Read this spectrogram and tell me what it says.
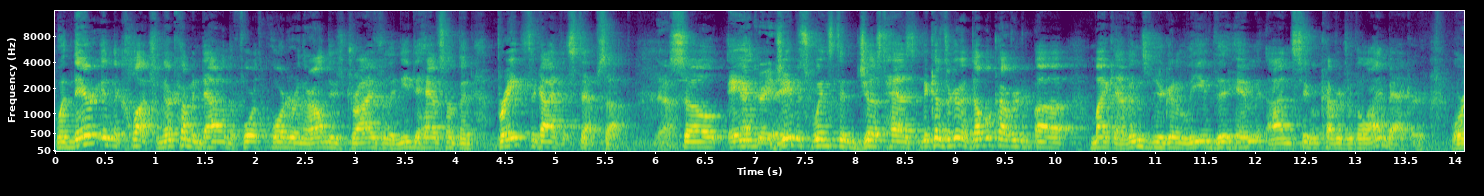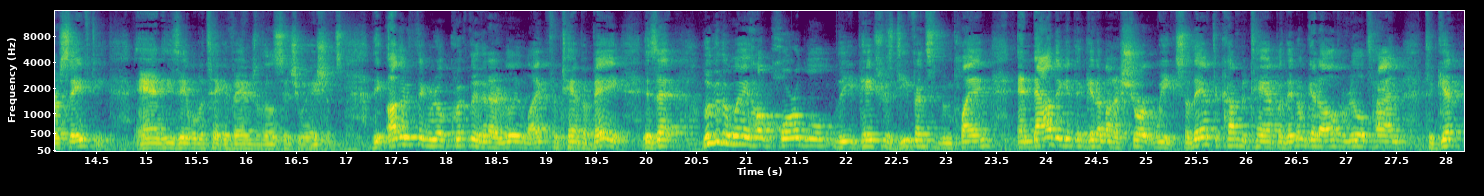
when they're in the clutch and they're coming down in the fourth quarter and they're on these drives where they need to have something. Brate's the guy that steps up. Yeah. So and great Jameis Winston just has because they're going to double cover uh, Mike Evans and you're going to leave the, him on single coverage with a linebacker or a safety, and he's able to take advantage of those situations. The other thing, real quickly, that I really like for Tampa Bay is that look at the way how horrible the Patriots defense has been playing, and now they get to get them on a short week, so they have to come to Tampa. They don't get all the real time to get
